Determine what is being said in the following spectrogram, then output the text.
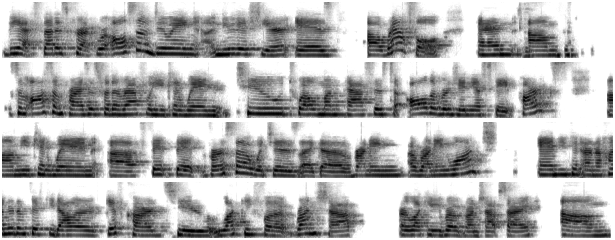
Yes, that is correct. We're also doing uh, new this year is a raffle and um, some awesome prizes for the raffle. You can win two 12 month passes to all the Virginia state parks. Um, you can win a Fitbit Versa, which is like a running a running watch, and you can earn a $150 gift card to Lucky Foot Run Shop or Lucky Road Run Shop. Sorry, um,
